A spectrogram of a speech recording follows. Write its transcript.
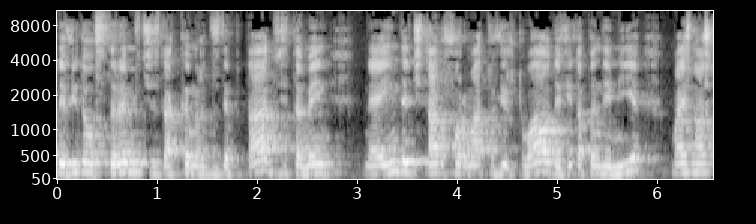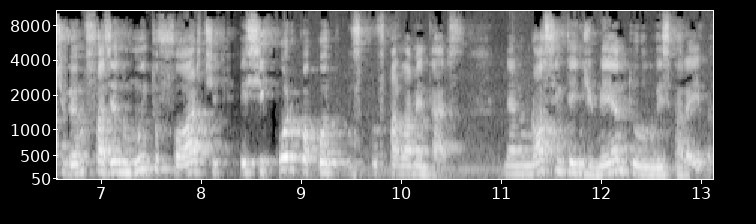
devido aos trâmites da Câmara dos Deputados e também né, ainda editar o formato virtual devido à pandemia, mas nós tivemos fazendo muito forte esse corpo a corpo com os, com os parlamentares. Né, no nosso entendimento, Luiz Paraíba,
